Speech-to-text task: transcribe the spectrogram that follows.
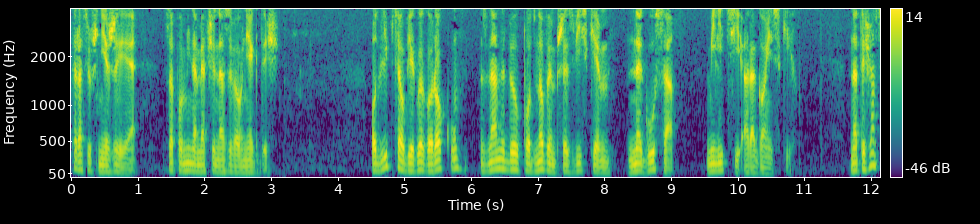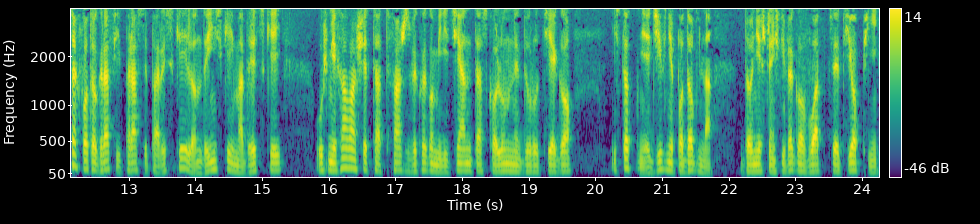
Teraz już nie żyje. Zapominam, jak się nazywał niegdyś. Od lipca ubiegłego roku znany był pod nowym przezwiskiem Negusa milicji aragońskich. Na tysiącach fotografii prasy paryskiej, londyńskiej, madryckiej uśmiechała się ta twarz zwykłego milicjanta z kolumny Durutiego, istotnie, dziwnie podobna do nieszczęśliwego władcy Etiopii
